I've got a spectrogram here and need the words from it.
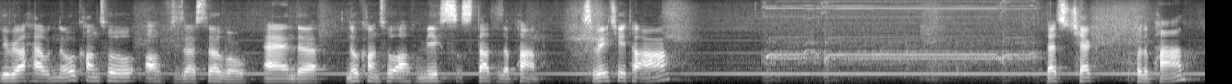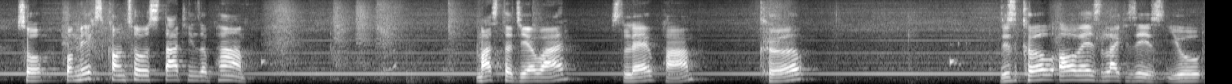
You will have no control of the servo and uh, no control of mix start the pump. Switch it on. Let's check for the pump. So for mix control starting the pump, master J1, slave pump, curve. This curve always like this. You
